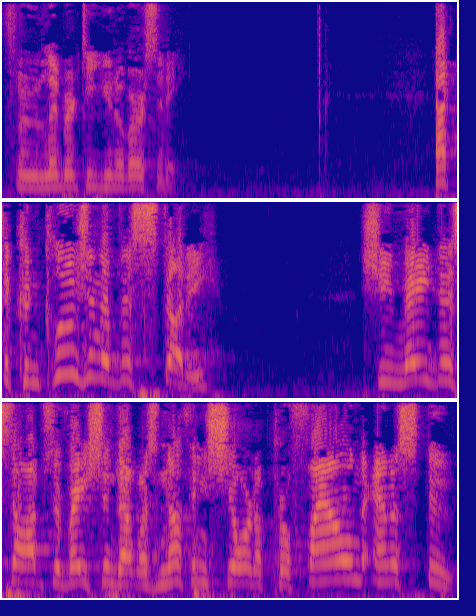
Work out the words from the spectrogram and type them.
through Liberty University. At the conclusion of this study, she made this observation that was nothing short of profound and astute,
